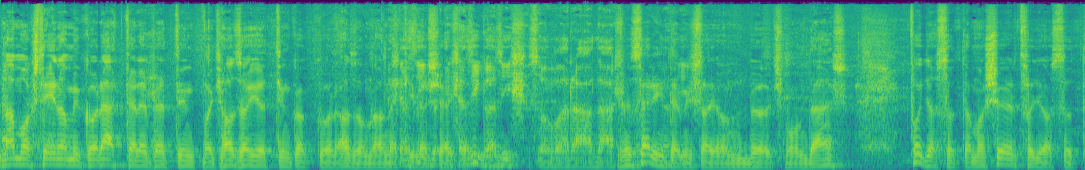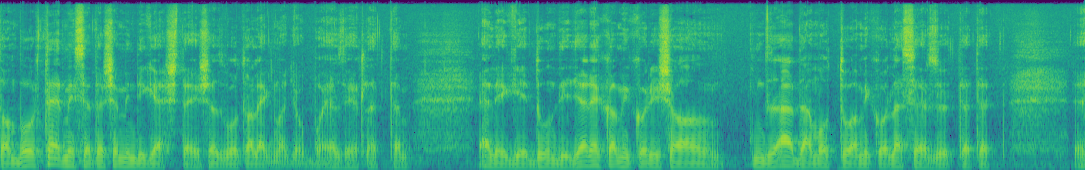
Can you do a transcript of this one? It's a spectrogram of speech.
Na most én, amikor áttelepedtünk, vagy hazajöttünk, akkor azonnal neki és ez igaz is, szóval ráadásul. Szerintem is nagyon bölcs mondás. Fogyasztottam a sört, fogyasztottam bort, természetesen mindig este, és ez volt a legnagyobb baj, ezért lettem eléggé dundi gyerek, amikor is a, az Ádám Otto, amikor leszerződtetett eh,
